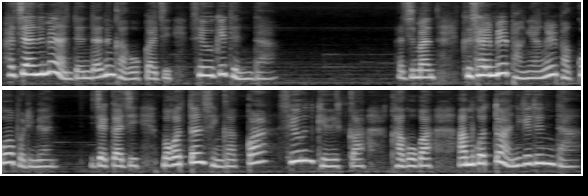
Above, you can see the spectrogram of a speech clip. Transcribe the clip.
하지 않으면 안 된다는 각오까지 세우게 된다. 하지만 그 삶의 방향을 바꾸어 버리면 이제까지 먹었던 생각과 세운 계획과 각오가 아무것도 아니게 된다.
